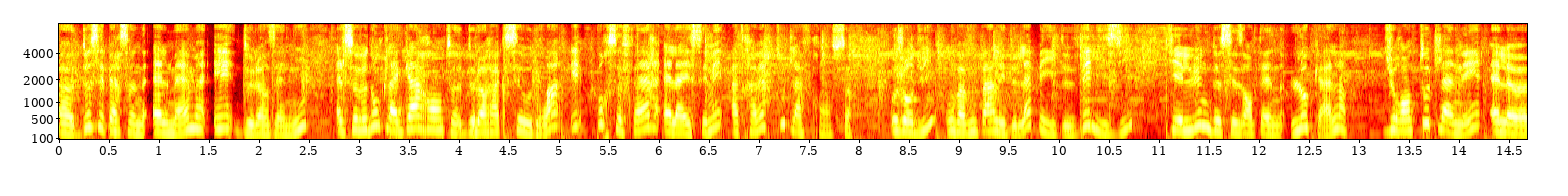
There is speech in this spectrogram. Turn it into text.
euh, de ces personnes elles-mêmes et de leurs amis. Elle se veut donc la garante de leur accès aux droits et pour ce faire, elle a essaimé à travers toute la France. Aujourd'hui, on va vous parler de l'API de Vélizy, qui est l'une de ces antennes locales. Durant toute l'année, elle euh,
